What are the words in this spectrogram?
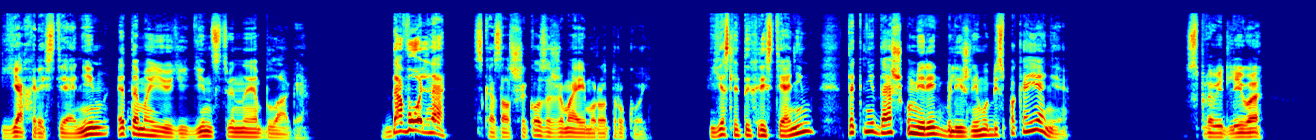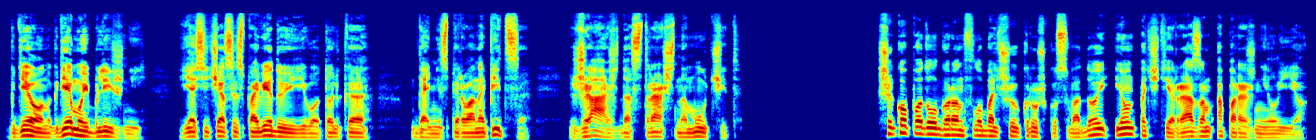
Я христианин, это мое единственное благо. Довольно, сказал Шико, зажимая ему рот рукой. Если ты христианин, так не дашь умереть ближнему без покаяния. Справедливо. Где он? Где мой ближний? Я сейчас исповедую его, только дай мне сперва напиться. Жажда страшно мучит. Шико подал Горанфло большую кружку с водой, и он почти разом опорожнил ее.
